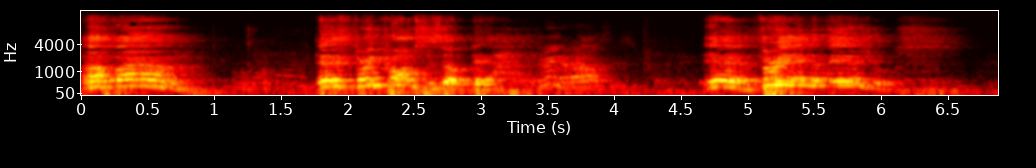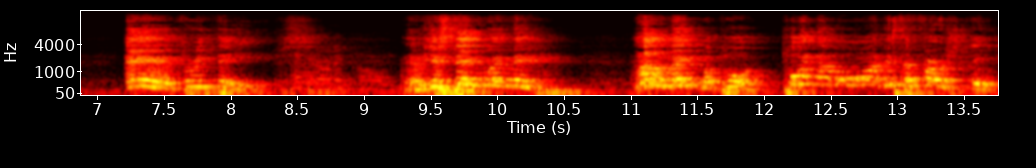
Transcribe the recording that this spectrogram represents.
I found that there's three crosses up there. Three crosses. Yeah, three individuals and three thieves. If you stick with me, I'll make my point. Point number one is the first thief.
